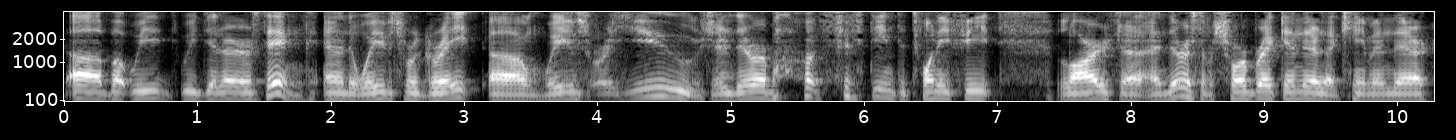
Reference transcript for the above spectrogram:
Uh, but we we did our thing, and the waves were great. Um, waves were huge. They were about fifteen to twenty feet large, uh, and there was some shore break in there that came in there.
